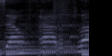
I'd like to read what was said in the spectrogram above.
yourself how to fly.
